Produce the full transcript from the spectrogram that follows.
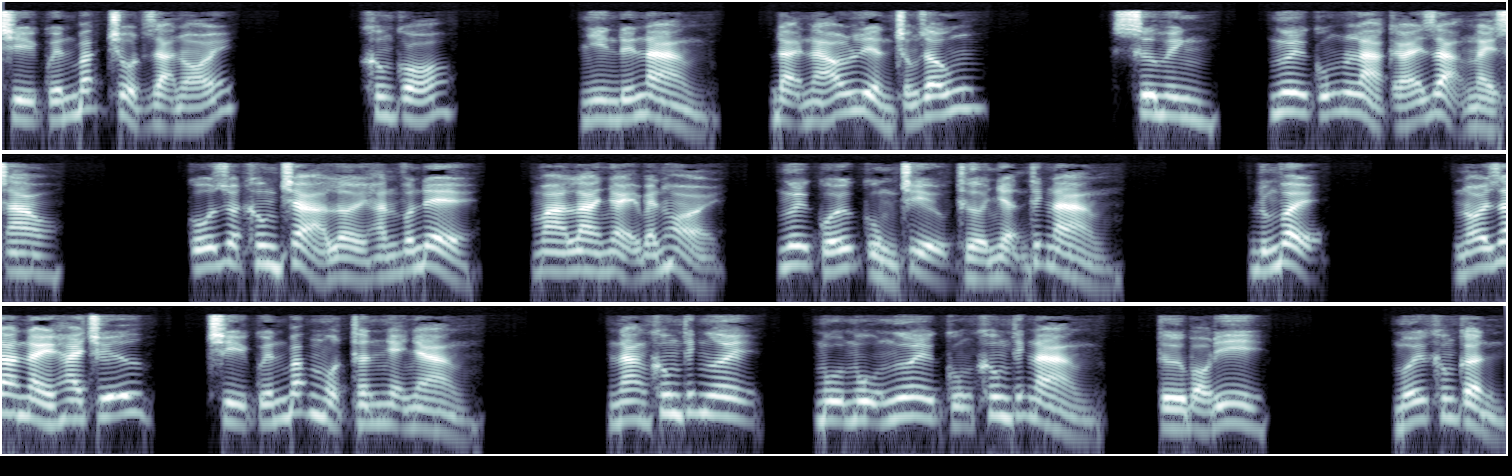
Chỉ quyến bắc trột dạ nói. Không có. Nhìn đến nàng, đại não liền trống rỗng. Sư Minh, ngươi cũng là cái dạng này sao? Cố duật không trả lời hắn vấn đề, mà là nhạy bén hỏi, ngươi cuối cùng chịu thừa nhận thích nàng. Đúng vậy. Nói ra này hai chữ, chỉ quyến bắc một thân nhẹ nhàng. Nàng không thích ngươi, mụ mụ ngươi cũng không thích nàng, từ bỏ đi. Mới không cần.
